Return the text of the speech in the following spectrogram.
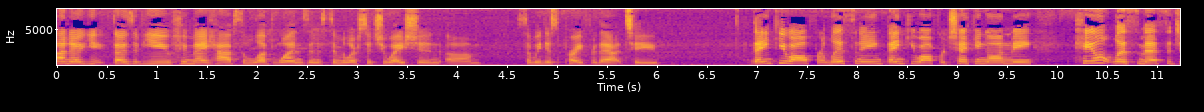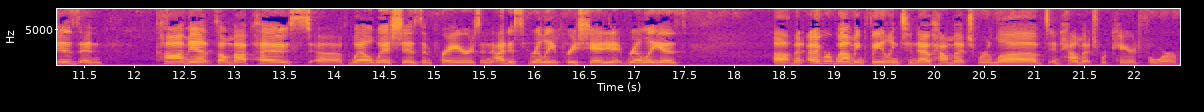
I know you, those of you who may have some loved ones in a similar situation. Um, so we just pray for that too. Thank you all for listening. Thank you all for checking on me. Countless messages and comments on my post of well wishes and prayers, and I just really appreciate it. It really is um, an overwhelming feeling to know how much we're loved and how much we're cared for.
